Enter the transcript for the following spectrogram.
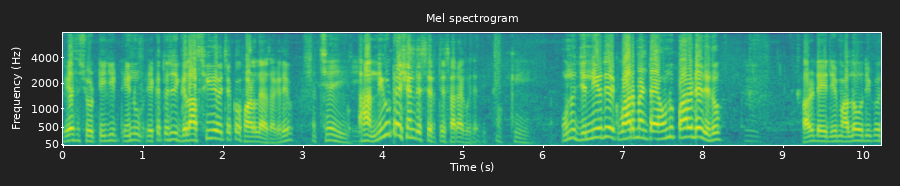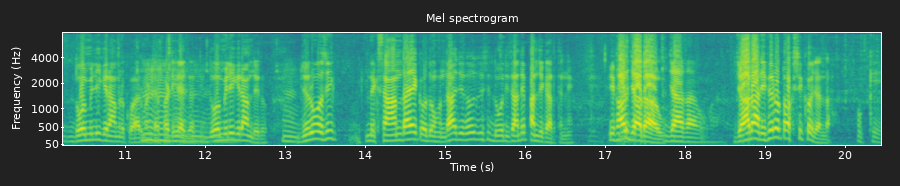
ਇਸ ਛੋਟੀ ਜੀ ਇਹਨੂੰ ਇੱਕ ਤੁਸੀਂ ਗਲਾਸੀ ਦੇ ਵਿੱਚ ਕੋ ਫਲ ਲੈ ਸਕਦੇ ਹੋ। ਅੱਛਾ ਜੀ। ਹਾਂ ਨਿਊਟ੍ਰੀਸ਼ਨ ਦੇ ਸਿਰ ਤੇ ਸਾਰਾ ਕੁਝ ਹੈ ਜੀ। ਓਕੇ। ਉਹਨੂੰ ਜਿੰਨੀ ਉਹਦੀ ਰਿਕੁਆਇਰਮੈਂਟ ਹੈ ਉਹਨੂੰ ਪਰ ਡੇ ਦੇ ਦਿਓ। ਹਰ ਡੇ ਜੇ ਮੰਨ ਲਓ ਉਹਦੀ ਕੋਈ 2 ਮਿਲੀਗ੍ਰਾਮ ਰਿਕੁਆਇਰਮੈਂਟ ਹੈ ਫਰਟੀਲਾਈਜ਼ਰ ਦੀ 2 ਮਿਲੀਗ੍ਰਾਮ ਦੇ ਦਿਓ। ਜਦੋਂ ਅਸੀਂ ਨੁਕਸਾਨਦਾਇਕ ਉਦੋਂ ਹੁੰਦਾ ਜਦੋਂ ਤੁਸੀਂ 2 ਦੀ ਥਾਂ ਤੇ 5 ਕਰ ਦਿੰਦੇ ਵੀ ਫਲ ਜ਼ਿਆਦਾ ਆਊ ਜ਼ਿਆਦਾ ਹੋਊਗਾ ਜ਼ਿਆਦਾ ਨਹੀਂ ਫਿਰ ਉਹ ਟੌਕਸਿਕ ਹੋ ਜਾਂਦਾ। ਓਕੇ।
